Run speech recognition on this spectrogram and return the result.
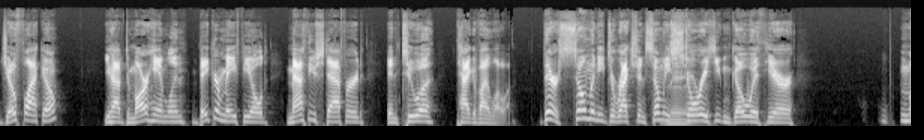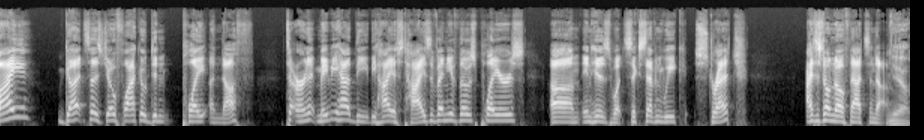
Joe Flacco, you have Damar Hamlin, Baker Mayfield, Matthew Stafford, and Tua Tagovailoa. There are so many directions, so many Man. stories you can go with here. My gut says Joe Flacco didn't play enough to earn it. Maybe had the the highest highs of any of those players um, in his what six seven week stretch. I just don't know if that's enough. Yeah,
